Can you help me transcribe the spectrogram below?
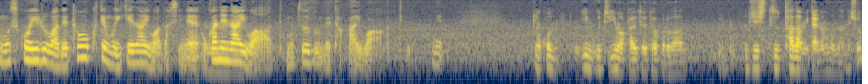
息子いるわで遠くても行けないわだしね。お金ないわって無痛分娩高いわっていうね。うち今通ってるところは実質タダみたいなもんなんでしょ？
